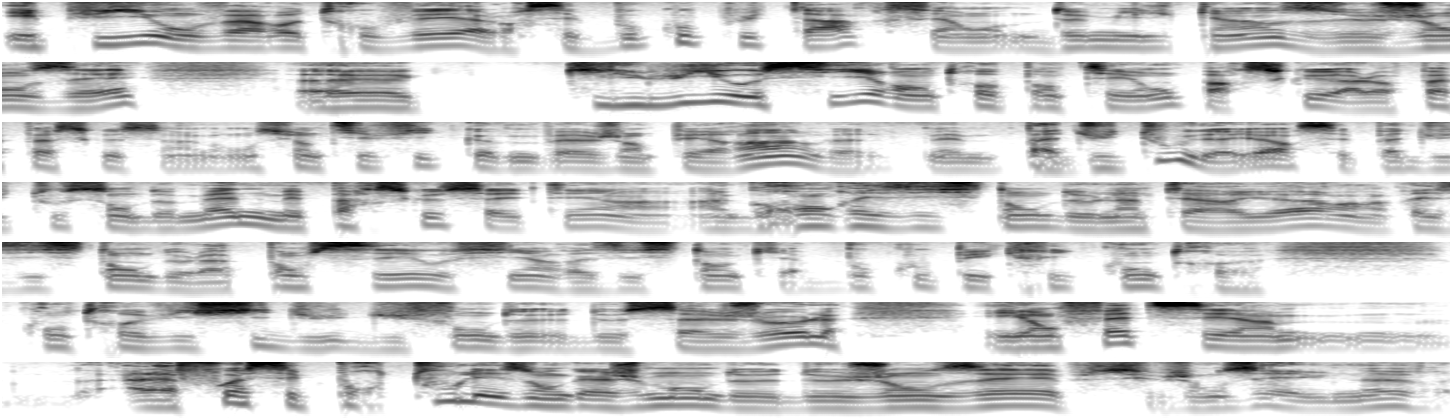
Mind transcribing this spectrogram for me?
Et puis on va retrouver, alors c'est beaucoup plus tard, c'est en 2015, Jean Zay, euh, qui lui aussi rentre au Panthéon parce que, alors pas parce que c'est un grand scientifique comme euh, Jean Perrin, euh, même pas du tout d'ailleurs, c'est pas du tout son domaine, mais parce que ça a été un, grand résistant de l'intérieur, un résistant de la pensée aussi, un résistant qui a beaucoup écrit contre, contre Vichy du, fond de, sa geôle. Et en fait, c'est à la fois c'est pour tous les engagements de, Jean Zay, parce que Jean Zay a une œuvre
